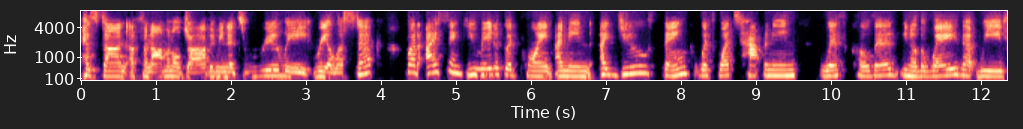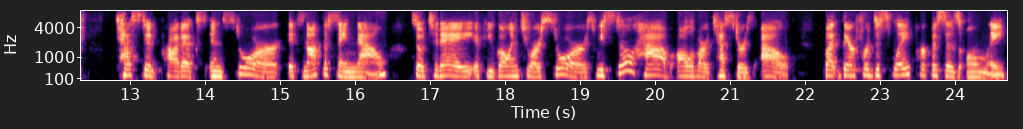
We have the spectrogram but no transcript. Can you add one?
has done a phenomenal job. I mean, it's really realistic. But I think you made a good point. I mean, I do think with what's happening with COVID, you know, the way that we've tested products in store, it's not the same now. So today, if you go into our stores, we still have all of our testers out but they're for display purposes only.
